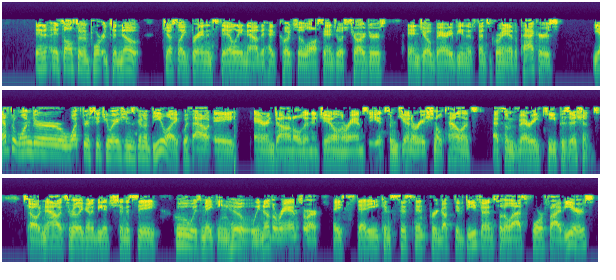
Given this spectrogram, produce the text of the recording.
And it's also important to note, just like Brandon Staley, now the head coach of the Los Angeles Chargers, and Joe Barry being the defensive coordinator of the Packers, you have to wonder what their situation is going to be like without a Aaron Donald and a Jalen Ramsey and some generational talents at some very key positions. So now it's really going to be interesting to see who was making who. We know the Rams were a steady, consistent, productive defense for the last four or five years.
